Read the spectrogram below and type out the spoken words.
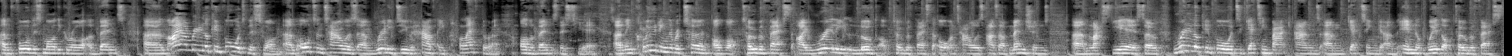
um, for this Mardi Gras event. Um, I am really looking forward to this one. Um, Alton Towers really do have a plethora of events this year, including the return of Oktoberfest. I really loved Oktoberfest at Alton Towers, as I've mentioned um, last year. So really looking forward to getting back and um, getting um, in with Oktoberfest.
